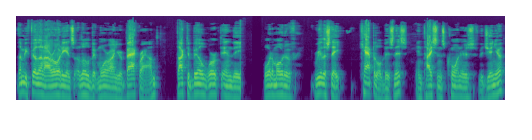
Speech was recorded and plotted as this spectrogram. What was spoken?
let me fill in our audience a little bit more on your background. Dr. Bill worked in the automotive real estate capital business in Tyson's Corners, Virginia,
